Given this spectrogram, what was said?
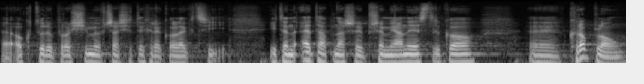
o który prosimy w czasie tych rekolekcji i ten etap naszej przemiany jest tylko kroplą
